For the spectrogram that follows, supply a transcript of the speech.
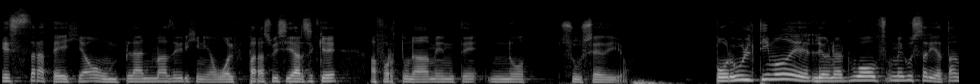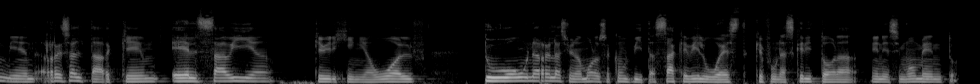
estrategia o un plan más de Virginia Woolf para suicidarse que afortunadamente no sucedió. Por último, de Leonard Woolf, me gustaría también resaltar que él sabía que Virginia Woolf tuvo una relación amorosa con Vita Sackville West, que fue una escritora en ese momento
